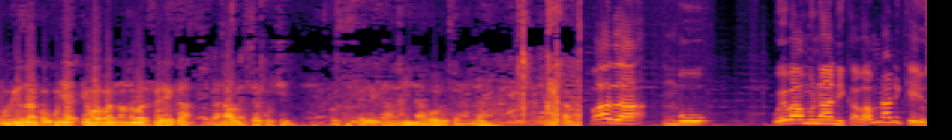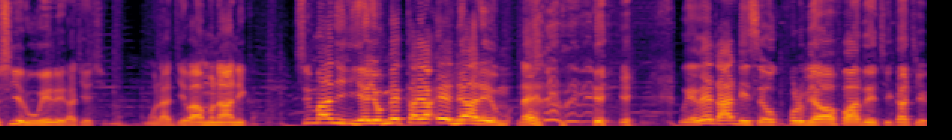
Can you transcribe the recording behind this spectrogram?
bwegezaako okulya ewa banno nobaferega nga naawe nse kuki otuferega amina abooluganda faatha mbu we bamunanika bamunanika eyo si ye luweero era kyekimu mula gye bamunanika. Simanyi yeyo meka ya nrm naye weba etandise okufulumya abafaatha ekika kino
